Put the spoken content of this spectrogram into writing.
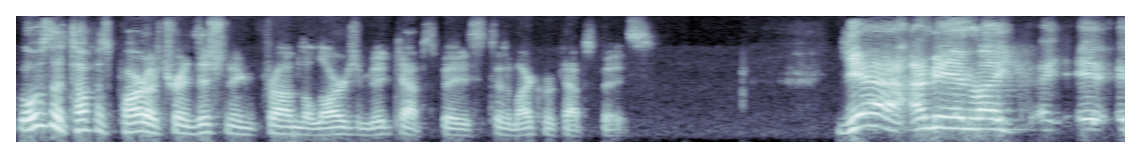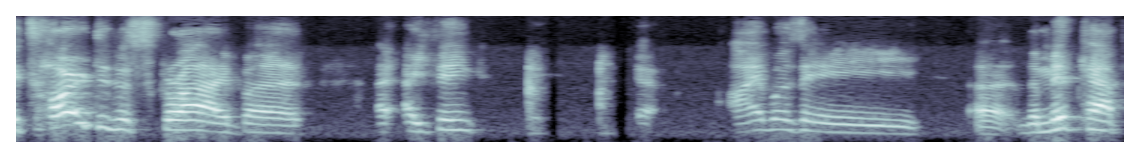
what was the toughest part of transitioning from the large and mid cap space to the micro cap space? Yeah, I mean, like it, it's hard to describe, but I, I think I was a uh, the midcap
